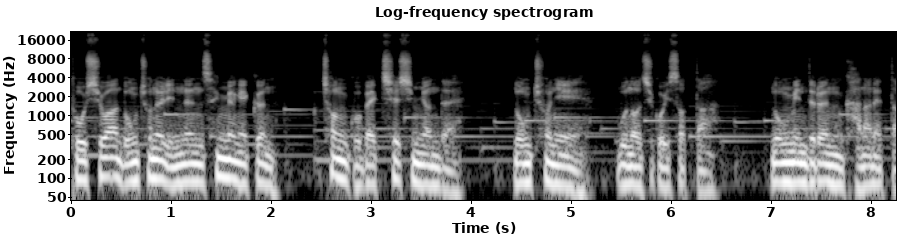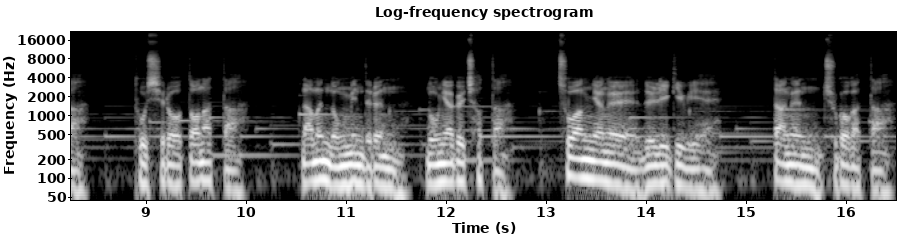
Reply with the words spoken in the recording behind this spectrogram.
도시와 농촌을 잇는 생명의 끈 1970년대 농촌이 무너지고 있었다. 농민들은 가난했다. 도시로 떠났다. 남은 농민들은 농약을 쳤다. 수확량을 늘리기 위해 땅은 죽어갔다.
